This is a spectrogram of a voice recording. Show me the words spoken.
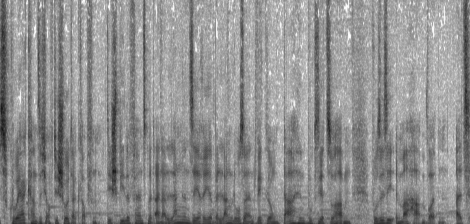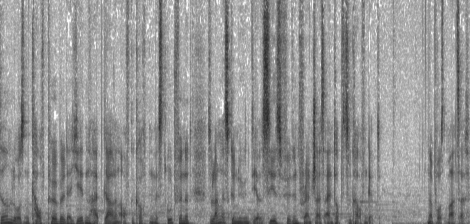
Square kann sich auf die Schulter klopfen, die Spielefans mit einer langen Serie belangloser Entwicklung dahin buxiert zu haben, wo sie sie immer haben wollten. Als hirnlosen Kaufpöbel, der jeden halbgaren aufgekochten Mist gut findet, solange es genügend DLCs für den Franchise-Eintopf zu kaufen gibt. Na Prost Mahlzeit.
